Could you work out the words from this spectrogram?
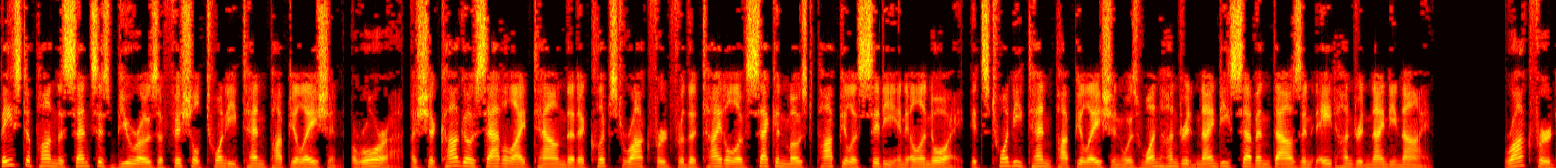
Based upon the Census Bureau's official 2010 population, Aurora, a Chicago satellite town that eclipsed Rockford for the title of second most populous city in Illinois, its 2010 population was 197,899. Rockford,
